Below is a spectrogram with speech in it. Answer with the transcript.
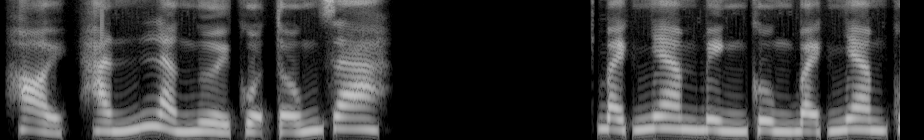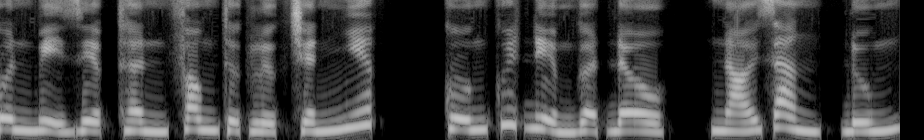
hỏi, hắn là người của Tống Gia. Bạch Nham Bình cùng Bạch Nham Quân bị Diệp Thần Phong thực lực chấn nhiếp, cuống quyết điểm gật đầu, nói rằng, đúng,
